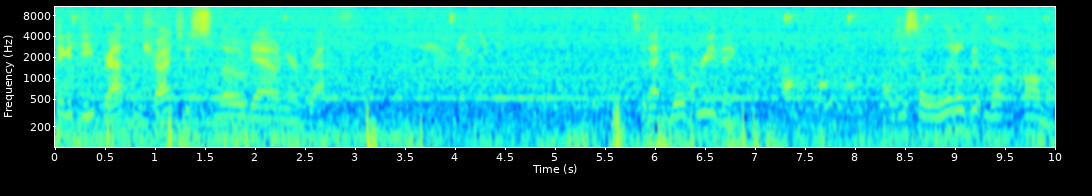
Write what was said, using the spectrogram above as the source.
Take a deep breath and try to slow down your breath so that your breathing is just a little bit more calmer.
